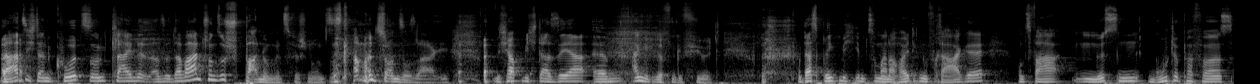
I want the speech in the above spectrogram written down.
da hat sich dann kurz so ein kleines, also da waren schon so Spannungen zwischen uns, das kann man schon so sagen. Ich habe mich da sehr ähm, angegriffen gefühlt. Und das bringt mich eben zu meiner heutigen Frage. Und zwar müssen gute Parfums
